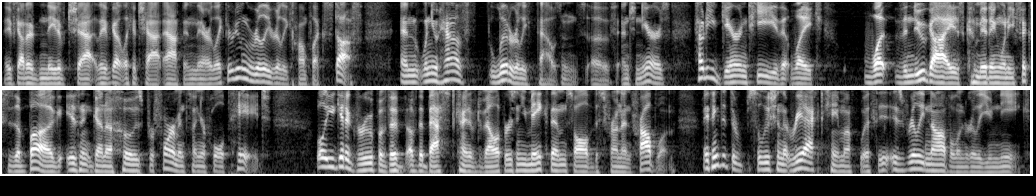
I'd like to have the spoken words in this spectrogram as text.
they've got a native chat they've got like a chat app in there. Like they're doing really really complex stuff. And when you have literally thousands of engineers how do you guarantee that like what the new guy is committing when he fixes a bug isn't going to hose performance on your whole page. Well, you get a group of the of the best kind of developers and you make them solve this front end problem. I think that the solution that React came up with is really novel and really unique.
